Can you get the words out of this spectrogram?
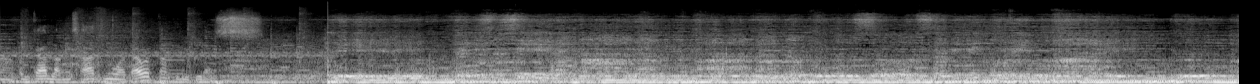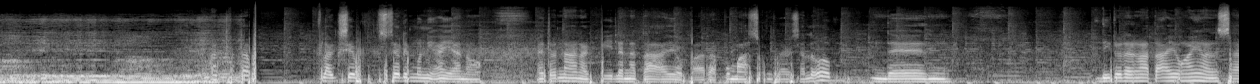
ah, pagkalang sa ating watawat ng Pilipinas. At flag ce- ceremony ay ano, ito na, nagpila na tayo para pumasok tayo sa loob. And then, dito na nga tayo ngayon sa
